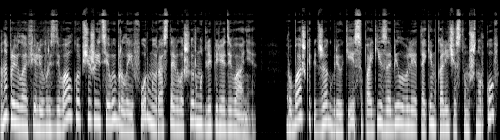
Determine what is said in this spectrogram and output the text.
Она провела Офелию в раздевалку общежития, выбрала ей форму и расставила ширму для переодевания. Рубашка, пиджак, брюки и сапоги забиловали таким количеством шнурков,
